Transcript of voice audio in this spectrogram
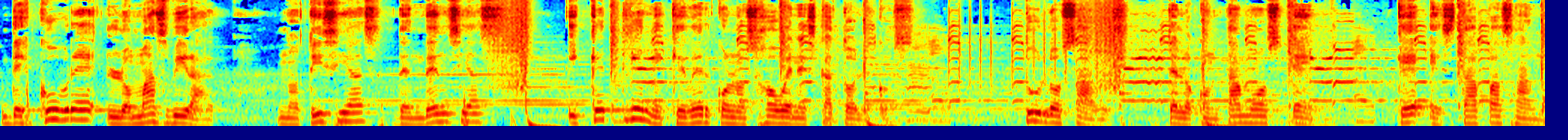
Descubre lo más viral Noticias, tendencias ¿Y qué tiene que ver con los jóvenes católicos? Tú lo sabes, te lo contamos en ¿Qué está pasando?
